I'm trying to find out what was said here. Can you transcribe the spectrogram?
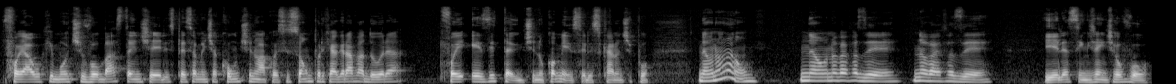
foi algo que motivou bastante ele, especialmente a continuar com esse som, porque a gravadora foi hesitante no começo. Eles ficaram tipo, não, não, não, não, não vai fazer, não vai fazer. E ele assim, gente, eu vou.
